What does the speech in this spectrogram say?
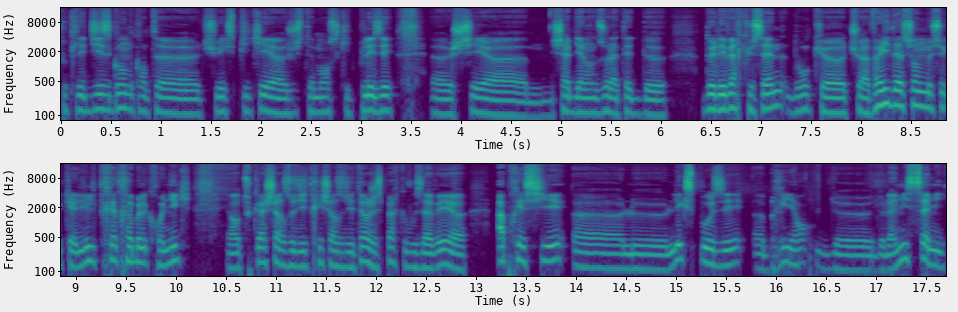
toutes les 10 secondes quand tu expliquais justement ce qui te plaisait chez Xabi Alonso, la tête de, de Leverkusen. Donc tu as validation de Monsieur Khalil, très très belle chronique. Et en tout cas, chers auditrices, chers auditeurs, j'espère que vous avez apprécié l'exposé brillant de, de l'ami Samy.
